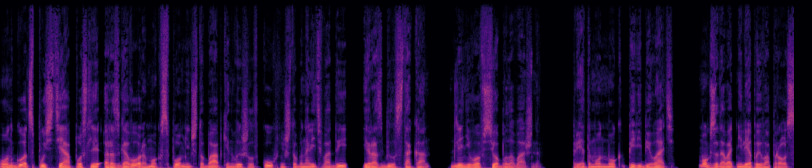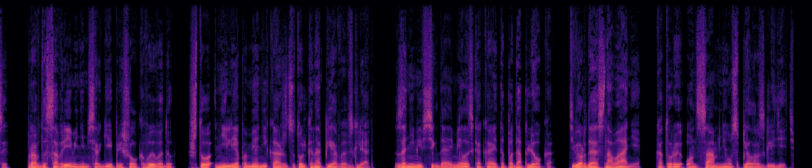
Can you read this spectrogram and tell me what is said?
Он год спустя после разговора мог вспомнить, что Бабкин вышел в кухню, чтобы налить воды, и разбил стакан. Для него все было важно. При этом он мог перебивать, мог задавать нелепые вопросы. Правда, со временем Сергей пришел к выводу, что нелепыми они кажутся только на первый взгляд. За ними всегда имелась какая-то подоплека, твердое основание, которое он сам не успел разглядеть.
